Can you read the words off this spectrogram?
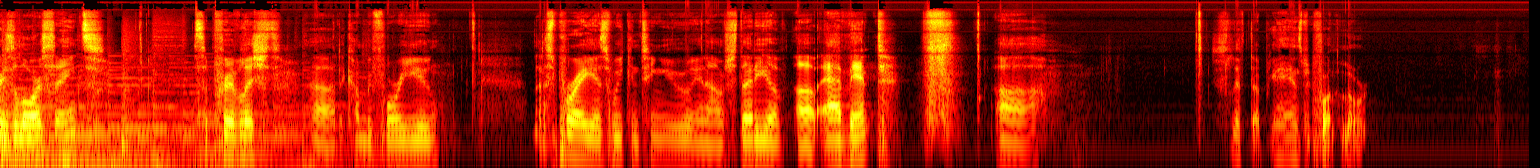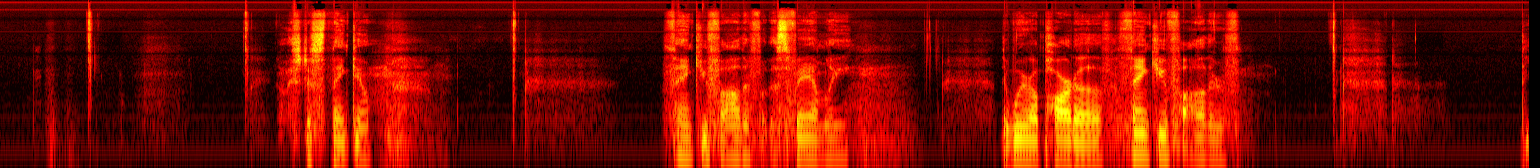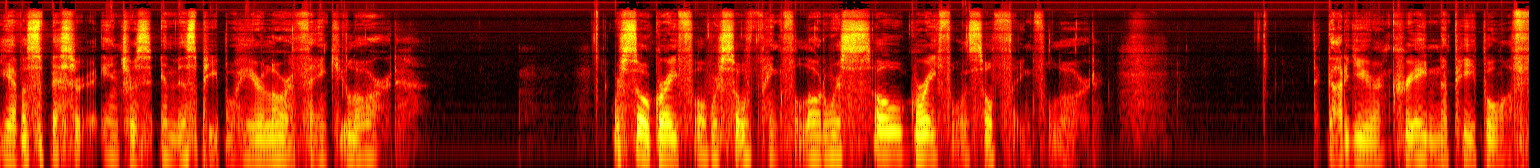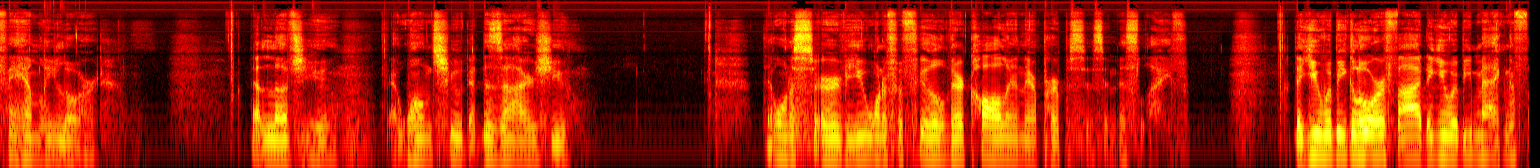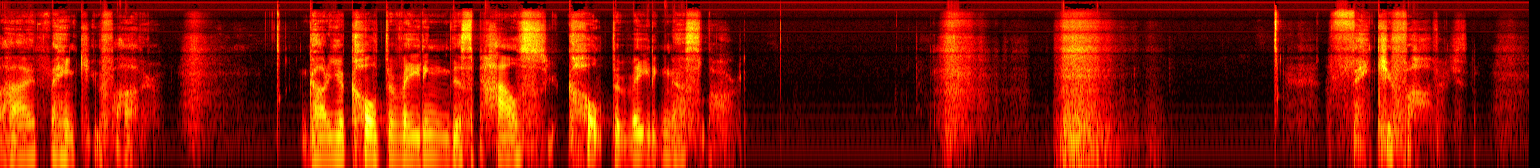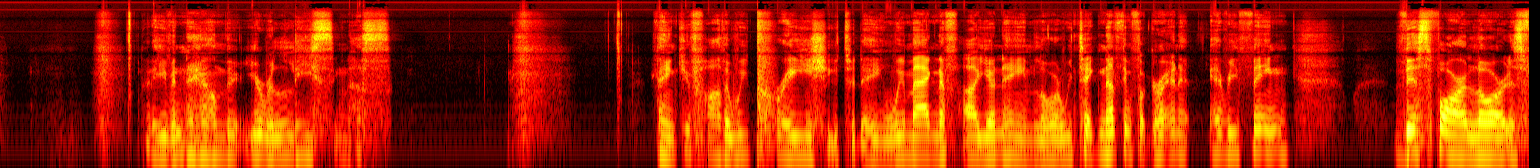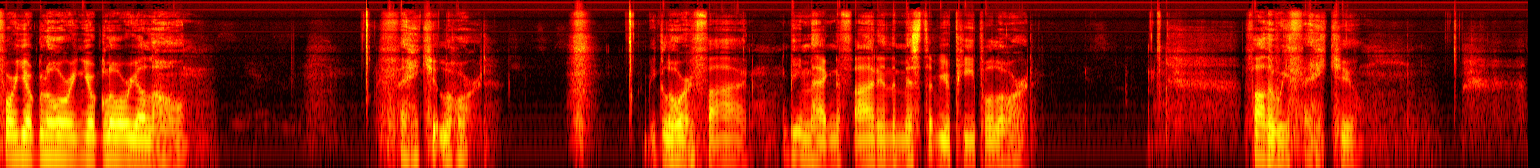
Praise the Lord, saints. It's a privilege uh, to come before you. Let us pray as we continue in our study of, Advent. Uh, just lift up your hands before the Lord. Let's just thank Him. Thank you, Father, for this family that we're a part of. Thank you, Father you have a special interest in this people here, Lord. Thank you, Lord. We're so grateful. We're so thankful, Lord. We're so grateful and so thankful, Lord. That God, you're creating a people, a family, Lord, that loves you, that wants you, that desires you, that want to serve you, want to fulfill their calling, their purposes in this life that you would be glorified, that you would be magnified. Thank you, Father. God, you're cultivating this house, you're cultivating us, Lord. Thank you, Father. That even now that you're releasing us Thank you, Father. We praise you today and we magnify your name, Lord. We take nothing for granted. Everything this far, Lord, is for your glory and your glory alone. Thank you, Lord. Be glorified, be magnified in the midst of your people, Lord. Father, we thank you.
